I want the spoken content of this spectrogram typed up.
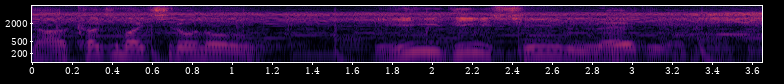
中島一郎の EDC レディオ。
